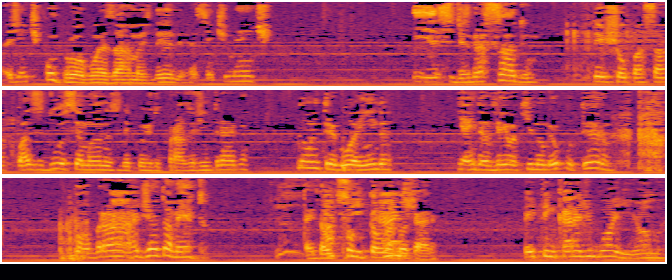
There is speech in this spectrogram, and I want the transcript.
A gente comprou algumas armas dele recentemente. E esse desgraçado deixou passar quase duas semanas depois do prazo de entrega, não entregou ainda e ainda veio aqui no meu puteiro cobrar adiantamento. Aí dá um socão na tua cara. Ele tem cara de boiola.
